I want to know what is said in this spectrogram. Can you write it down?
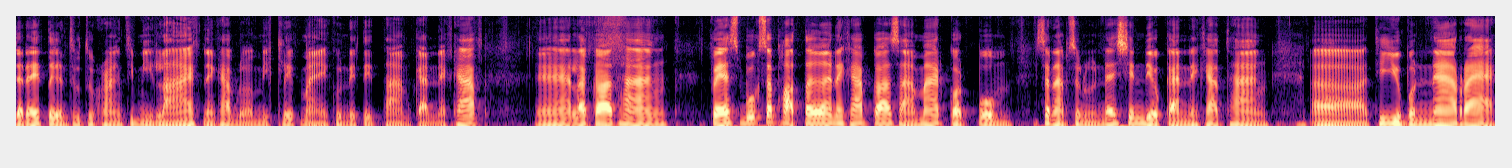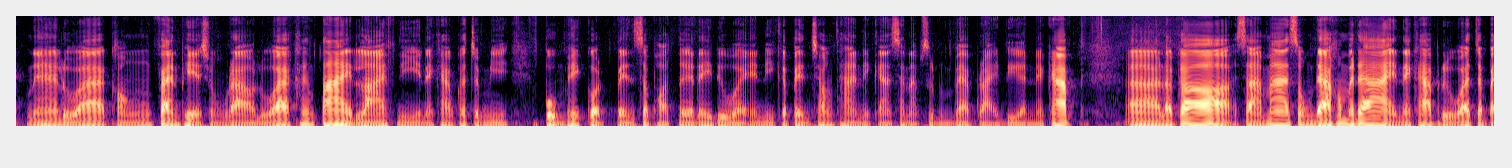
จะได้เตือนทุกๆ ครั้งที่มีไลฟ์นะครับหรือว่ามีคลิปใหม่ให้คุณได้ติดตามกันนะครับนะฮะแล้วก็ทาง Facebook Supporter นะครับก็สามารถกดปุ่มสนับสนุนได้เช่นเดียวกันนะครับทางที่อยู่บนหน้าแรกนะฮะหรือว่าของแฟนเพจของเราหรือว่าข้างใต้ไลฟ์นี้นะครับก็จะมีปุ่มให้กดเป็น Supporter ได้ด้วย อันนี้ก็เป็นช่องทางในการสนับสนุนแบบรายเดือนนะครับแล้วก็สามารถส่งดาวเข้ามาได้นะครับหรือว่าจะไป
